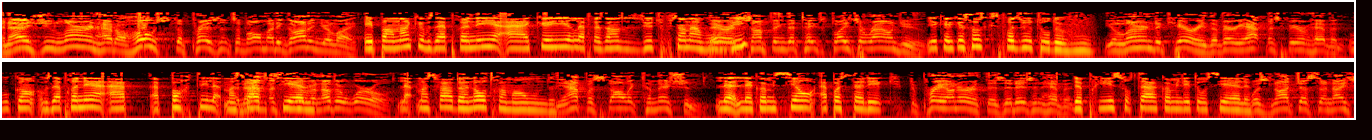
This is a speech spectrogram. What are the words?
And as you learn how to host the presence of Almighty God in your life, Et pendant que vous apprenez à accueillir la présence du Dieu Tout-Puissant dans vos there is vies, something that takes place around you. il y a quelque chose qui se produit autour de vous. You learn to carry the very atmosphere of heaven, Vous, apprenez à, à porter l'atmosphère du atmosphere of ciel, l'atmosphère d'un autre monde, the apostolic commission la, la commission apostolique to pray on earth as it is in heaven. de prier sur terre comme il est au ciel. was not just a nice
